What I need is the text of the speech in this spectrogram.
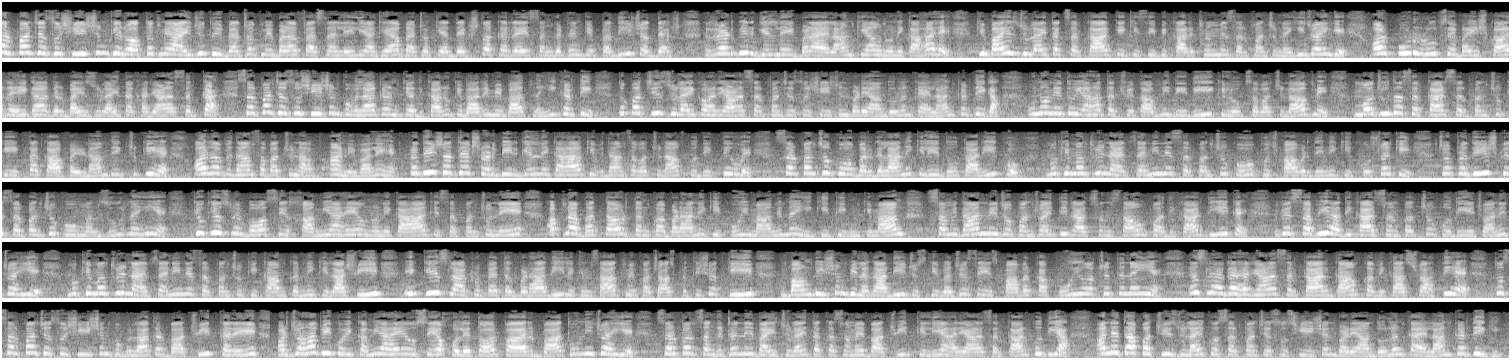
सरपंच एसोसिएशन की रोहतक में आयोजित हुई बैठक में बड़ा फैसला ले लिया गया। बैठक की अध्यक्षता कर रहे संगठन के प्रदेश अध्यक्ष रणबीर गिल ने एक बड़ा ऐलान किया। उन्होंने कहा है कि 22 जुलाई तक सरकार के किसी भी कार्यक्रम में सरपंच नहीं जाएँगे और पूर्ण रूप से बहिष्कार रहेगा। अगर 22 जुलाई तक हरियाणा सरकार सरपंच एसोसिएशन को बुलाकर उनके अधिकारों के बारे में बात नहीं करती तो पच्चीस जुलाई को हरियाणा सरपंच एसोसिएशन बड़े आंदोलन का ऐलान कर देगा। उन्होंने तो यहाँ तक चेतावनी दे दी की लोकसभा चुनाव में मौजूदा सरकार सरकार सरपंचों की एकता का परिणाम देख चुकी है और अब विधानसभा चुनाव आने वाले हैं। प्रदेश अध्यक्ष रणबीर गिल ने कहा कि विधानसभा चुनाव को देखते हुए सरपंचों को बरगलाने के लिए दो तारीख को मुख्यमंत्री नायब सैनी ने सरपंचों को कुछ पावर देने की घोषणा की, जो प्रदेश के सरपंचों को मंजूर नहीं है, क्योंकि उसमें बहुत सी खामियाँ हैं। उन्होंने कहा कि सरपंचों ने अपना भत्ता और तनख्वाह बढ़ाने की कोई मांग नहीं की थी। उनकी मांग संविधान में जो पंचायती राज संस्थाओं को अधिकार दिए गए, वे सभी अधिकार सरपंचों को दिए जाने चाहिए। मुख्यमंत्री नायब सैनी ने सरपंचों की काम करने की राशि 21 लाख रुपए तक बढ़ा दी, लेकिन साथ में 50 प्रतिशत की बाउंडेशन भी लगा दी, जिसकी वजह से इस पावर का कोई औचित्य नहीं है। इसलिए अगर हरियाणा सरकार गाँव का विकास चाहती है तो सरपंच एसोसिएशन को बुलाकर बातचीत करे और जहाँ भी कोई कमियाँ है उसे खुले तौर पर बात होनी चाहिए। सरपंच संगठन ने 22 जुलाई तक का समय बातचीत के लिए हरियाणा सरकार को दिया। अन्यथा 25 जुलाई को सरपंच एसोसिएशन बड़े आंदोलन का ऐलान कर देगी।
